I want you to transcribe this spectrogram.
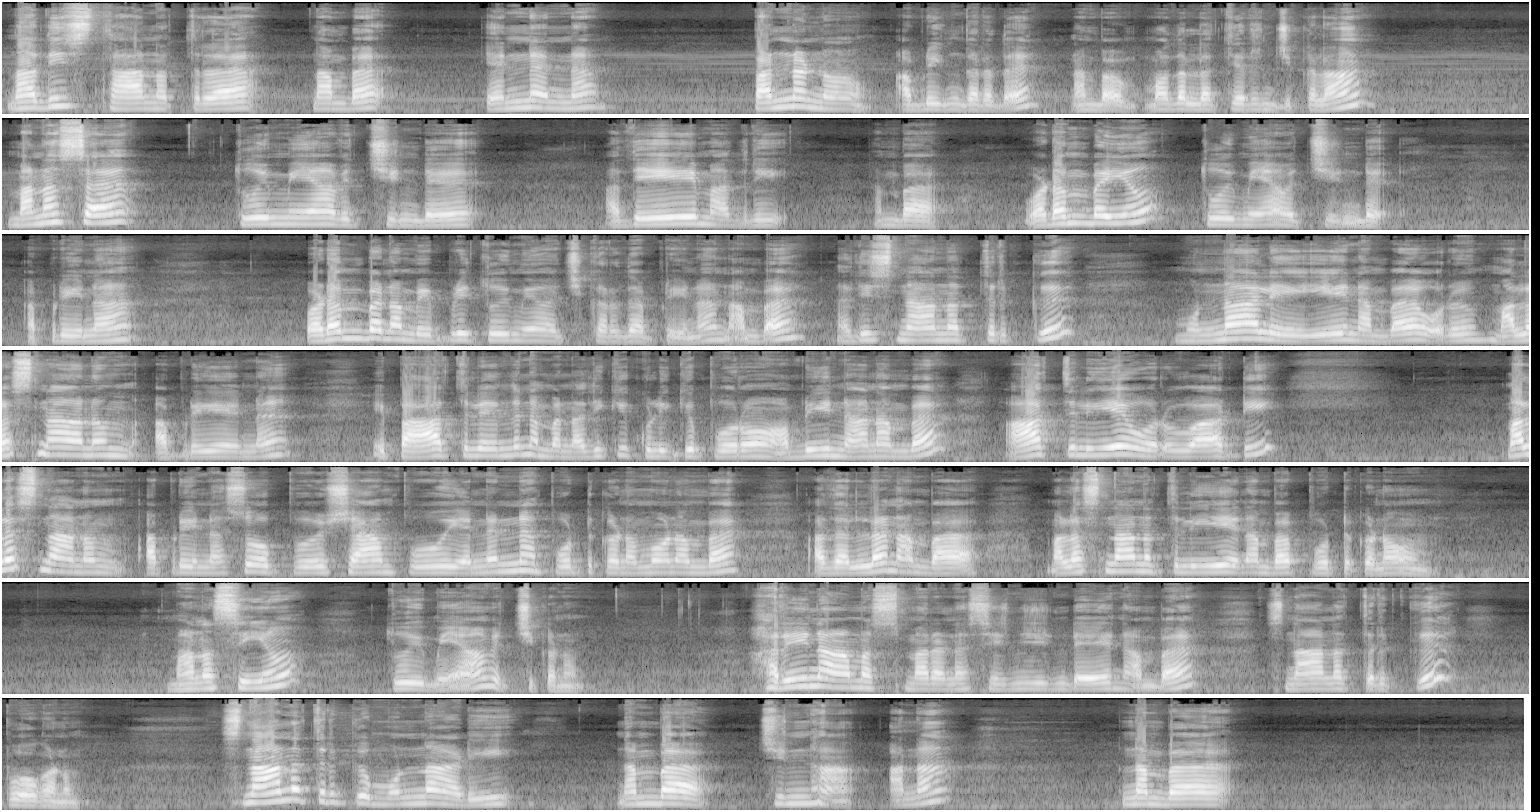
நதி ஸ்தானத்தில் நம்ம என்னென்ன பண்ணணும் அப்படிங்கிறத நம்ம முதல்ல தெரிஞ்சுக்கலாம். மனசை தூய்மையாக வச்சுண்டு அதே மாதிரி நம்ம உடம்பையும் தூய்மையாக வச்சுண்டு. அப்படின்னா உடம்பை நம்ம எப்படி தூய்மையாக வச்சுக்கிறது அப்படின்னா நம்ம நதி ஸ்நானத்திற்கு முன்னாலேயே நம்ம ஒரு மலஸ்நானம் அப்படின்னு இப்போ ஆற்றுலேருந்து நம்ம நதிக்கு குளிக்க போகிறோம் அப்படின்னா நம்ம ஆற்றுலேயே ஒரு வாட்டி மலஸ்நானம் அப்படின்னா சோப்பு ஷாம்பு என்னென்ன போட்டுக்கணுமோ நம்ம அதெல்லாம் நம்ம மலஸ்நானத்துலேயே நம்ம போட்டுக்கணும். மனசையும் தூய்மையாக வச்சுக்கணும். ஹரிநாம ஸ்மரணை செஞ்சுட்டே நம்ம ஸ்நானத்திற்கு போகணும். ஸ்நானத்திற்கு முன்னாடி நம்ம சின்ன ஆனால் நம்ம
